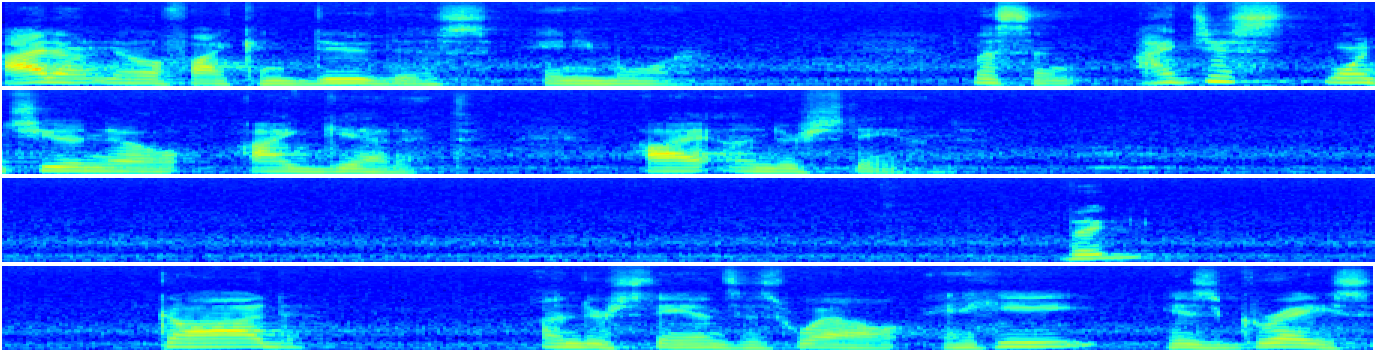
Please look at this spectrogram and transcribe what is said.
I don't know if I can do this anymore. Listen, I just want you to know I get it. I understand. But God understands as well. And he, his grace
